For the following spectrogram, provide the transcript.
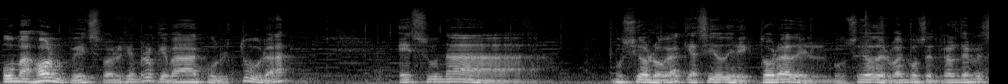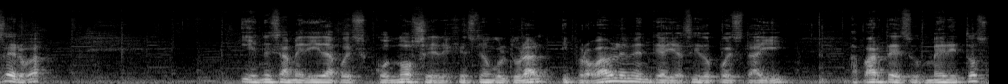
Uma Holmquist, por ejemplo, que va a Cultura, es una museóloga que ha sido directora del Museo del Banco Central de Reserva y en esa medida pues conoce de gestión cultural y probablemente haya sido puesta ahí, aparte de sus méritos,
